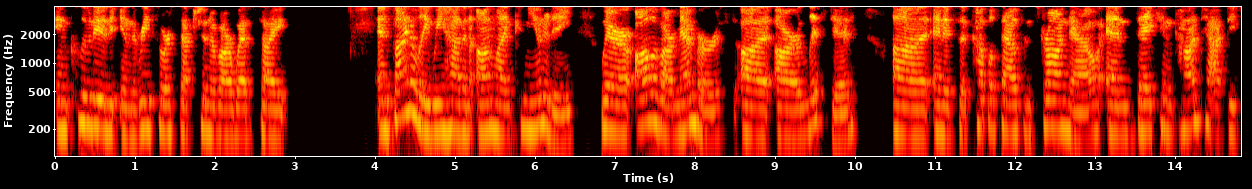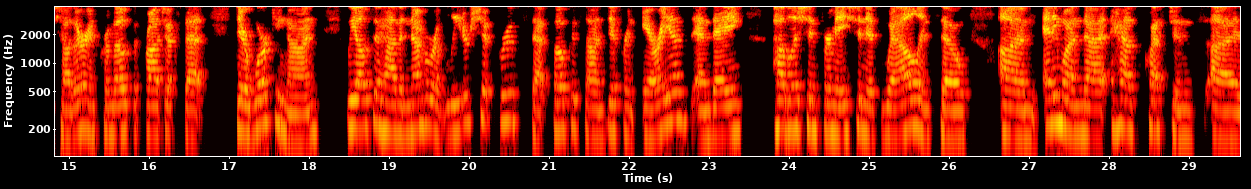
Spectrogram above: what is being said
included in the resource section of our website. And finally, we have an online community where all of our members uh, are listed uh, and it's a couple thousand strong now, and they can contact each other and promote the projects that they're working on. We also have a number of leadership groups that focus on different areas, and they publish information as well. And so, um, anyone that has questions uh,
